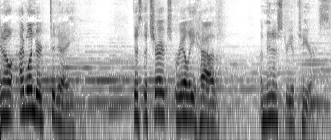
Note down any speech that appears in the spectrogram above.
you know, I wonder today does the church really have a ministry of tears?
